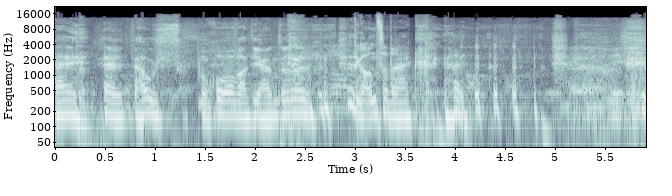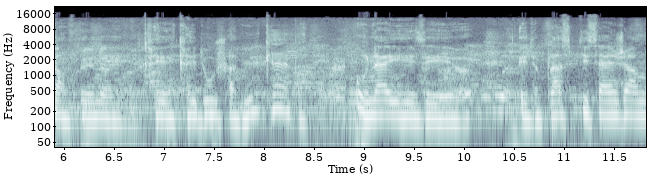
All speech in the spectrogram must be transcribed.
er hat ausbekommen, was die anderen. Der ganze Dreck. Ja, früher keine, keine Dusche nicht gegeben. Und dann haben sie in der Place de Saint-Jean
